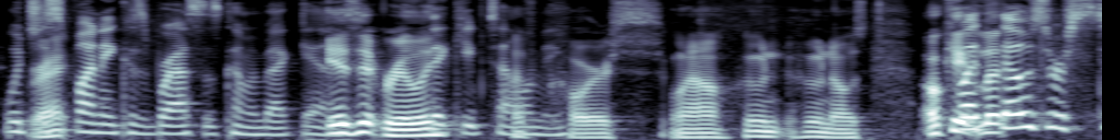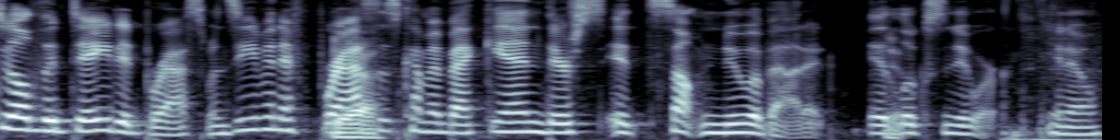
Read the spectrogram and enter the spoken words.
Which is funny because brass is coming back in. Is it really? They keep telling of me. Of course. Well, who, who knows? Okay. But let- those are still the dated brass ones. Even if brass Yeah. is coming back in, there's it's something new about it. It looks newer. You know,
